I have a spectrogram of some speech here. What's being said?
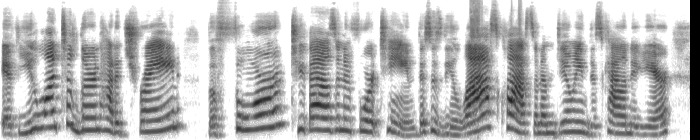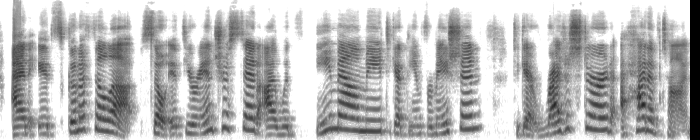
If you want to learn how to trade before 2014, this is the last class that I'm doing this calendar year, and it's going to fill up. So if you're interested, I would email me to get the information to get registered ahead of time.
